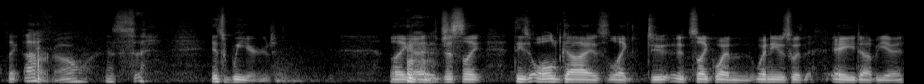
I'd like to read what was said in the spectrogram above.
It's like I don't know. It's it's weird. Like uh, just like these old guys like do it's like when when he was with AEW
